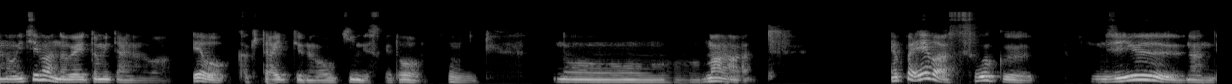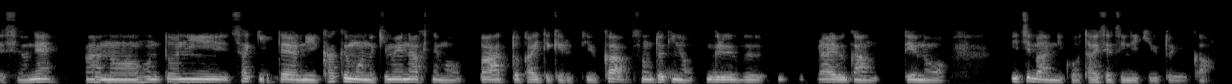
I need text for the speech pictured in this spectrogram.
の、一番のウェイトみたいなのは、絵を描きたいっていうのが大きいんですけど、うん。あのまあ、やっぱり絵はすごく自由なんですよね。あの、本当にさっき言ったように書くもの決めなくてもバーッと書いていけるっていうか、その時のグルーブ、ライブ感っていうのを一番にこう大切にできるというか、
